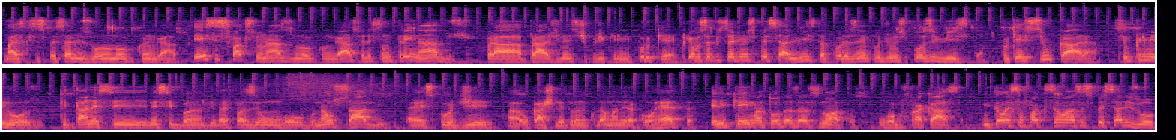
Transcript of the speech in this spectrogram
mas que se especializou no novo cangaço. Esses faccionados do novo cangaço, eles são treinados para agir nesse tipo de crime. Por quê? Porque você precisa de um especialista, por exemplo, de um explosivista. Porque se o cara, se o criminoso que está nesse, nesse bando e vai fazer um roubo não sabe é, explodir a, o caixa eletrônico da maneira correta, ele queima todas as notas. O roubo fracassa. Então essa facção ela se especializou.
